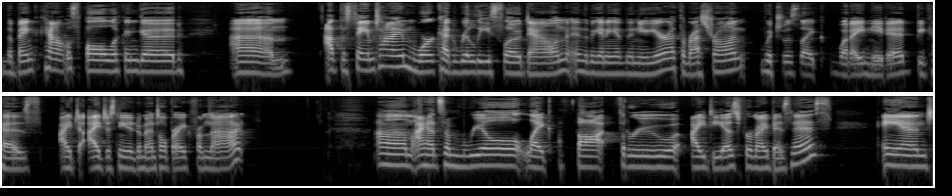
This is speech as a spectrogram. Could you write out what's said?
the bank account was full, looking good. Um, at the same time, work had really slowed down in the beginning of the new year at the restaurant, which was like what I needed because I, I just needed a mental break from that. Um, I had some real like thought through ideas for my business. And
